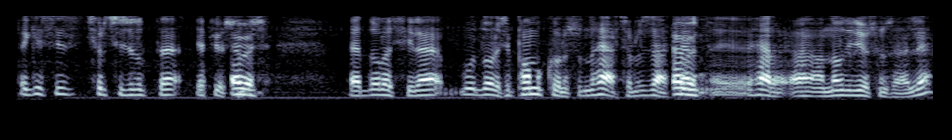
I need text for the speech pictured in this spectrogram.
Peki siz çırçıcılıkta yapıyorsunuz. Evet. E, dolayısıyla bu dolayısıyla pamuk konusunda her türlü zaten Evet. e, her anlamda biliyorsunuz herhalde.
